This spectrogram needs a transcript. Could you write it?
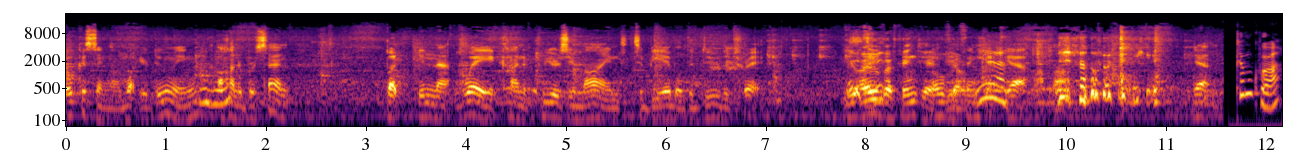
focusing on what you're doing 100% but in that way it kind of clears your mind to be able to do the trick You overthink it. overthink yeah. it yeah uh-huh. yeah Comme quoi,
